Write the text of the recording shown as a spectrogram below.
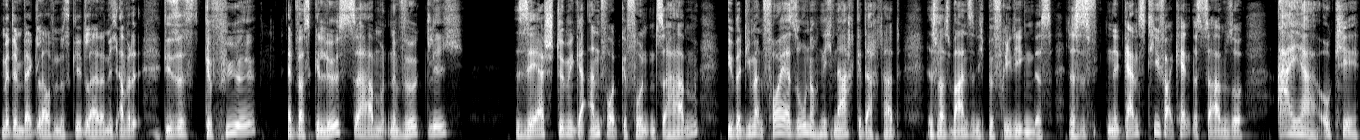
mit dem Weglaufen, das geht leider nicht. Aber dieses Gefühl, etwas gelöst zu haben und eine wirklich sehr stimmige Antwort gefunden zu haben, über die man vorher so noch nicht nachgedacht hat, ist was wahnsinnig befriedigendes. Das ist eine ganz tiefe Erkenntnis zu haben, so, ah ja, okay,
